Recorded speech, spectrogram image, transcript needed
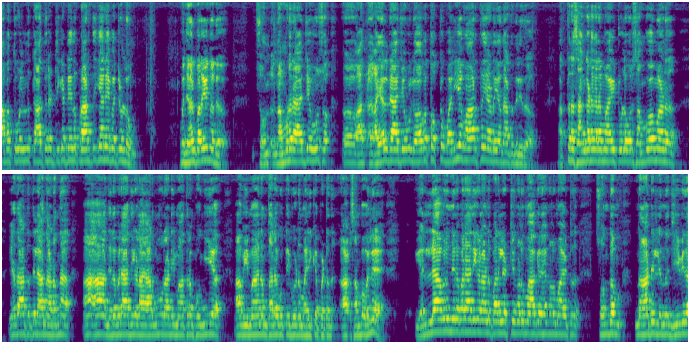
ആപത്തുകളിൽ നിന്ന് കാത്തുരക്ഷിക്കട്ടെ എന്ന് പ്രാർത്ഥിക്കാനേ പറ്റുള്ളൂ. അപ്പോൾ ഞാൻ പറയുന്നത് നമ്മുടെ രാജ്യവും അയൽ രാജ്യവും ലോകത്തൊക്കെ വലിയ വാർത്തയാണ് യഥാർത്ഥത്തിൽ ഇത്. അത്ര സങ്കടകരമായിട്ടുള്ള ഒരു സംഭവമാണ് യഥാർത്ഥത്തിൽ ആ നടന്ന ആ ആ നിരപരാധികളായ അറുന്നൂറ് അടി മാത്രം പൊങ്ങിയ ആ വിമാനം തലകുത്തി വീണ് മരിക്കപ്പെട്ട ആ സംഭവം അല്ലേ? എല്ലാവരും നിരപരാധികളാണ്. പല ലക്ഷ്യങ്ങളും ആഗ്രഹങ്ങളുമായിട്ട് സ്വന്തം നാട്ടിൽ നിന്ന് ജീവിത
